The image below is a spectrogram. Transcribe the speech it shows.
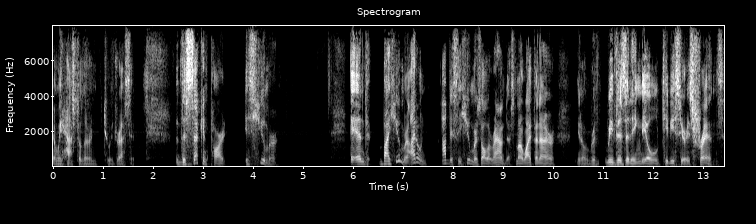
and we have to learn to address it. The second part is humor. And by humor, I don't, obviously, humor is all around us. My wife and I are, you know, re- revisiting the old TV series Friends.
